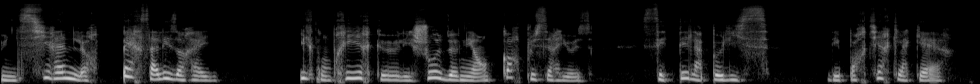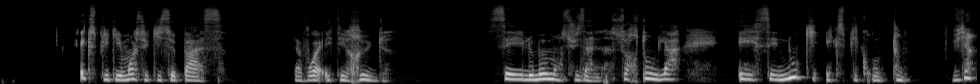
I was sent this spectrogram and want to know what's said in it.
Une sirène leur perça les oreilles. Ils comprirent que les choses devenaient encore plus sérieuses. C'était la police. Des portières claquèrent. Expliquez-moi ce qui se passe. La voix était rude. C'est le moment, Suzanne. Sortons de là, et c'est nous qui expliquerons tout. Viens.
